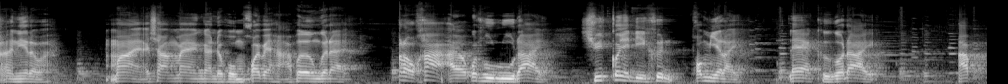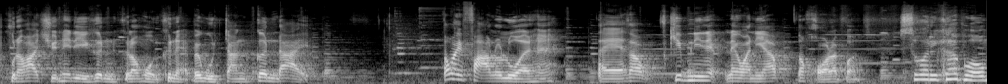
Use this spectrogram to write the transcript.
อันนี้อะไรวะ ไม่ช่างแม่งกันเดี๋ยวผมค่อยไปหาเพิ่มก็ได้ ถ้าเราฆ่าไอออก็ทูรูได้ ชีวิตก็จะดีขึ้น เพราะมีอะไร แรกคือก็ได้ อัพคุณภาพชีวิตให้ดีขึ้น คือเราโหดขึ้นเนี่ยไปบูดจังเกิลได้ ต้องไปฟาร์มรัวๆฮะ แต่สำหรับคลิปนี้ในวันนี้ครับ ต้องขอลาไปก่อน สวัสดีครับผม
